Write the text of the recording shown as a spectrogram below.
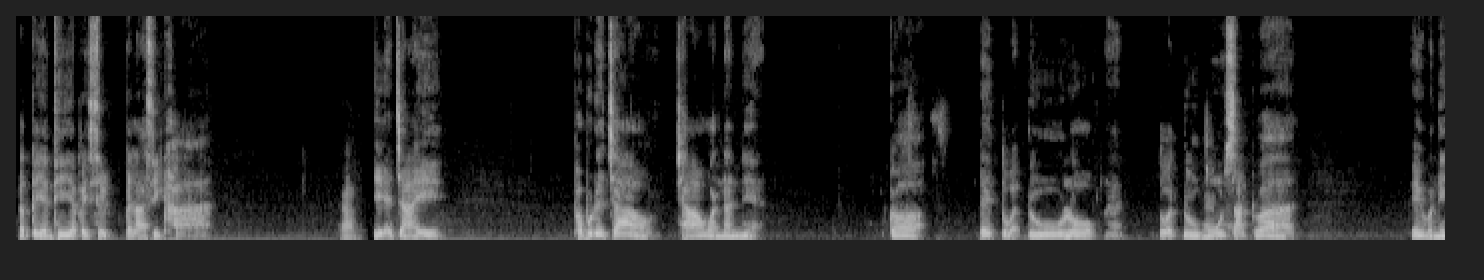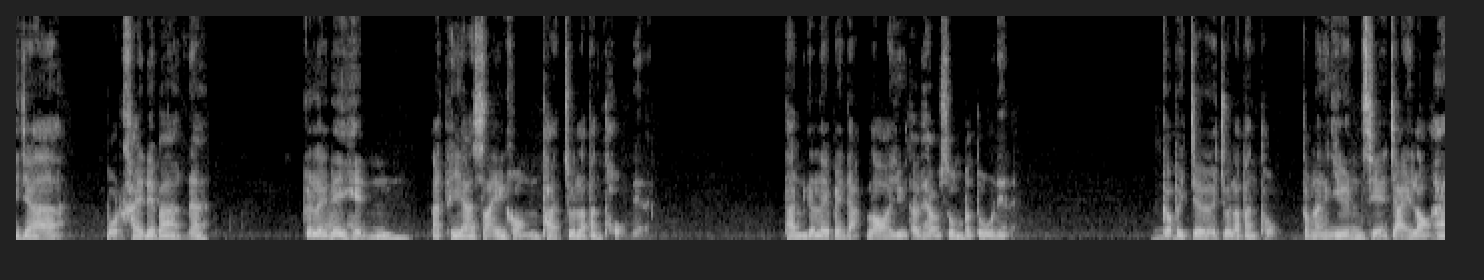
ก็เตรียมที่จะไปศึกไปลาสิกขาครับเสียใจ พระพุทธเจ้าเช้าวันนั้นเนี่ย ก็ ได้ตรวจดูโลกนะฮะตรวจดูหมู่สัตว์ว่า เอ๊ะวันนี้จะโปรดใครได้บ้างนะ ก็เลยได้เห็นอัธยาศัยของพระจุลปันถกเนี่ยแหละท่านก็เลยไปดักรออยู่แถวแถวๆซุ้มประตูเนี่ยแหละก็ไปเจอจุลปันถกกำลังยืนเสียใจร้องไห้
